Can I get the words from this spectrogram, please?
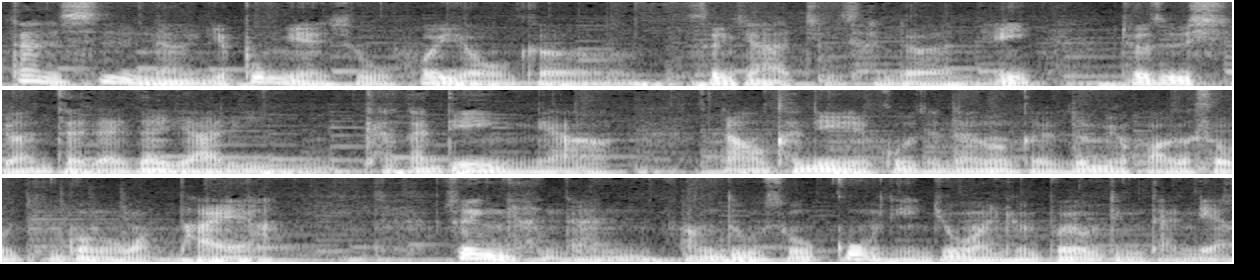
但是呢，也不免俗会有个剩下几成的人，诶、就是喜欢宅宅在家里看看电影啊，然后看电影的过程当中，可能顺便划个手机、逛个网拍啊，所以你很难防堵说过年就完全不会有订单量。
